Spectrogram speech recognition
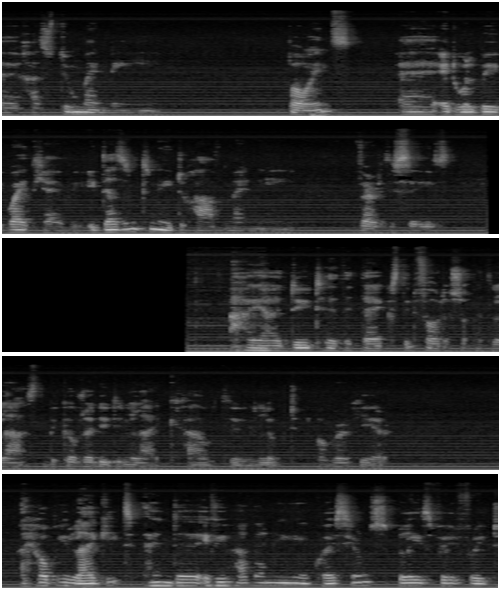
uh, has too many points uh, it will be quite heavy. It doesn't need to have many vertices. I added the text in Photoshop at last because I didn't like how it looked over here. I hope you like it and uh, if you have any questions please feel free to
